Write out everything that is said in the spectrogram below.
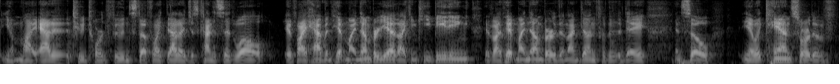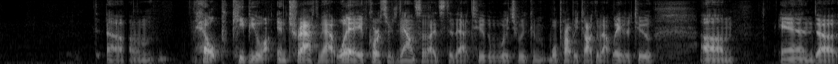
you know my attitude toward food and stuff like that. I just kind of said, well, if I haven't hit my number yet, I can keep eating. If I've hit my number, then I'm done for the day. And so you know, it can sort of um, help keep you in track that way. Of course, there's downsides to that too, which we can we'll probably talk about later too. Um, and uh,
